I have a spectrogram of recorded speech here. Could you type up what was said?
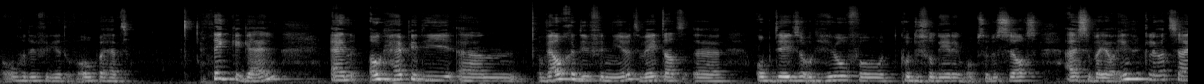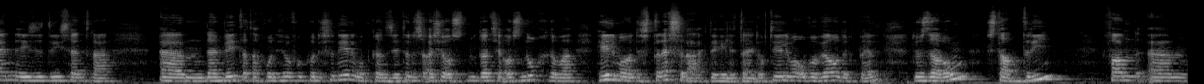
ongedefinieerd of open hebt, think again. En ook heb je die um, wel gedefinieerd, weet dat uh, op deze ook heel veel conditionering op zit. Dus zelfs als ze bij jou ingekleurd zijn, deze drie centra, um, dan weet dat er gewoon heel veel conditionering op kan zitten. Dus als je als, dat je alsnog maar, helemaal in de stress raakt de hele tijd, of helemaal overweldigd bent. Dus daarom, stap 3 van um,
